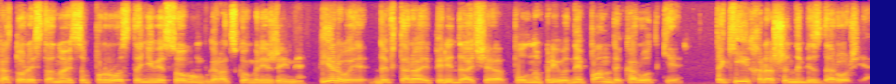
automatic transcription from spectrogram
который становится просто невесомым в городском режиме. Первая, да и вторая передача полноприводной «Панды» короткие. Такие хороши на бездорожье.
